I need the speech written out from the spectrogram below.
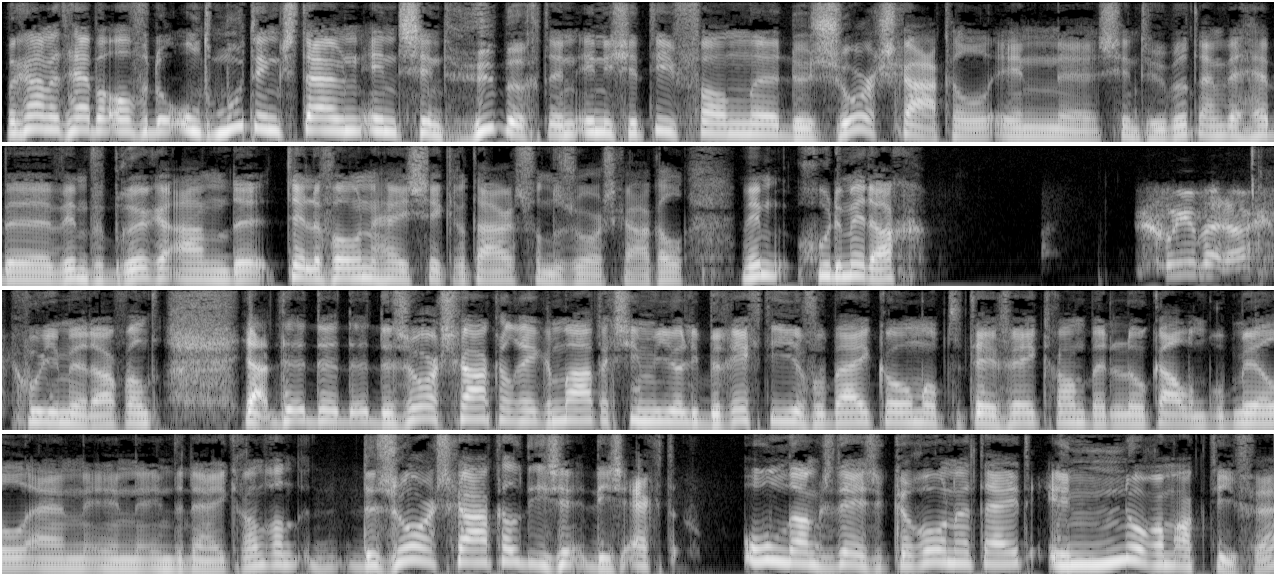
We gaan het hebben over de ontmoetingstuin in Sint-Hubert. Een initiatief van eh, de Zorgschakel in eh, Sint-Hubert. En we hebben Wim Verbrugge aan de telefoon. Hij is secretaris van de Zorgschakel. Wim, goedemiddag. Goedemiddag. Goedemiddag, want ja, de, de, de, de Zorgschakel, regelmatig zien we jullie berichten hier voorbij komen op de tv-krant, bij de lokale omroep Mail en in, in de Nijkrant. Want de Zorgschakel die is, die is echt, ondanks deze coronatijd, enorm actief, hè?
